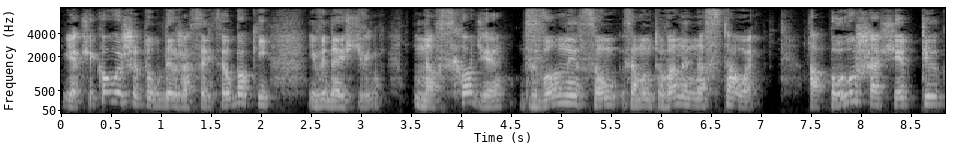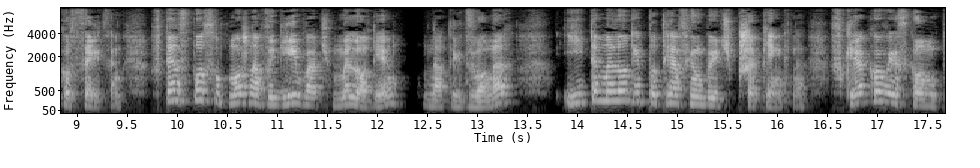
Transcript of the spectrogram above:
jak, się kołysze, to uderza serce o boki i wydaje dźwięk. Na wschodzie dzwony są zamontowane na stałe, a porusza się tylko sercem. W ten sposób można wygrywać melodię na tych dzwonach, i te melodie potrafią być przepiękne. W Krakowie, skąd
